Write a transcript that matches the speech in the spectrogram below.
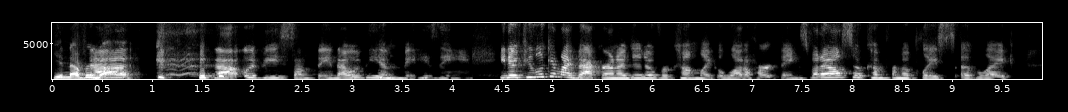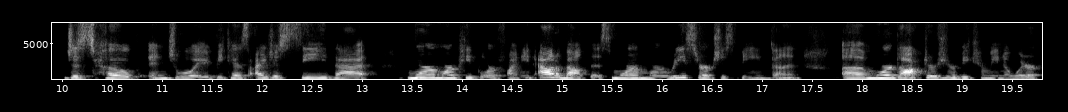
you never that, know. that would be something that would be amazing. You know, if you look at my background, I did overcome like a lot of hard things, but I also come from a place of like just hope and joy because I just see that more and more people are finding out about this more and more research is being done uh, more doctors are becoming aware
